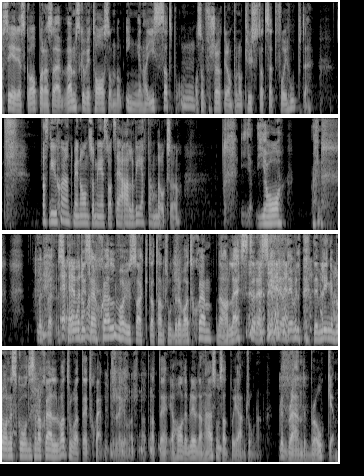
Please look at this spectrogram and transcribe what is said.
serieskaparna så här, vem ska vi ta som de ingen har gissat på? Och så försöker de på något krystat sätt få ihop det. Fast det är ju skönt med någon som är så att säga allvetande också. Ja. Men, men skådisen han- själv har ju sagt att han trodde det var ett skämt när han läste det. Så menar, det, är väl, det är väl inget bra när skådisarna själva tror att det är ett skämt. Eller att, att, att det, jaha, det blev den här som satt på järntronen. Det blev Brand Broken.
